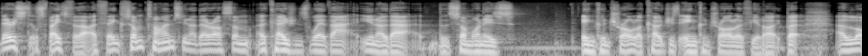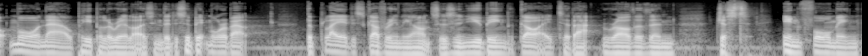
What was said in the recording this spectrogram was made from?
there is still space for that. I think sometimes you know there are some occasions where that you know that, that someone is in control, a coach is in control, if you like. But a lot more now, people are realizing that it's a bit more about the player discovering the answers and you being the guide to that rather than just informing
